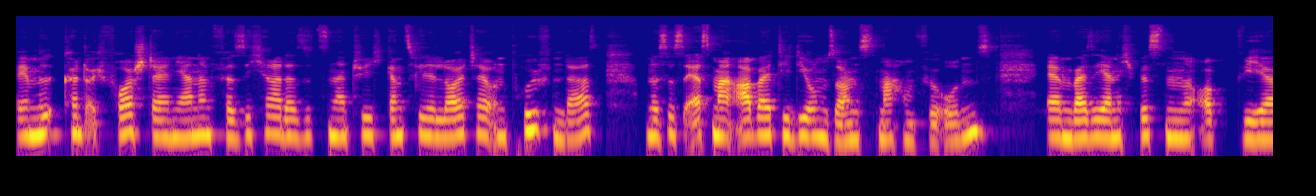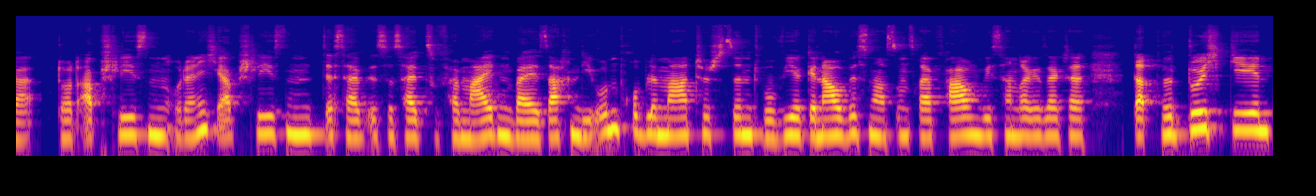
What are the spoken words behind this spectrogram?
Weil ihr könnt euch vorstellen, ja, ein Versicherer, da sitzen natürlich ganz viele Leute und prüfen das. Und das ist erstmal Arbeit, die die umsonst machen für uns, ähm, weil sie ja nicht wissen, ob wir dort abschließen oder nicht abschließen. Deshalb ist es halt zu vermeiden bei Sachen, die unproblematisch sind, wo wir genau wissen aus unserer Erfahrung, wie Sandra gesagt hat, das wird durchgehen.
